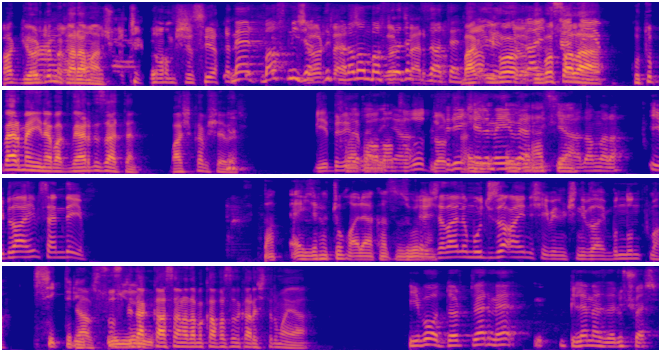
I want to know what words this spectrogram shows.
Bak gördün mü. Karaman? Yanlış tıklamamışız ya. Mert basmayacaktı. Dört ver, Karaman dört bastıracaktı ver zaten. Bak Evet, İbo, İbo sen Sala. Kutup verme yine bak verdi zaten. Başka bir şey ver. Birbiriyle abi bağlantılı Ya, 4 Free ver. kelimeyi verdik ya adamlara. İbrahim sendeyim. Bak ejderha çok alakasız burada. Ejderha ile mucize aynı şey benim için İbrahim. Bunu da unutma. Siktir ya git. sus bir dakika Hasan adamın kafasını karıştırma ya. İbo 4 verme. Bilemezler 3 ver.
